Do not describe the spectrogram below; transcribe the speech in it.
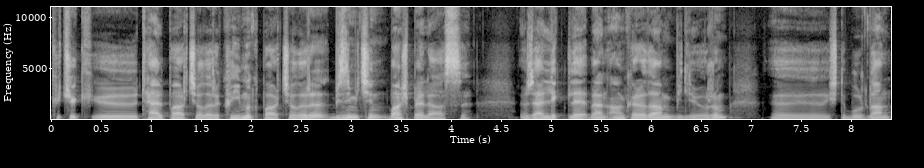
küçük e, tel parçaları, kıymık parçaları bizim için baş belası. Özellikle ben Ankara'dan biliyorum. İşte buradan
